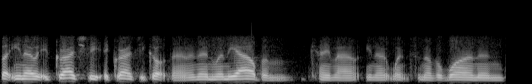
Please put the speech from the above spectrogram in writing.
but you know, it gradually it gradually got there. And then when the album came out, you know, it went to number one, and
